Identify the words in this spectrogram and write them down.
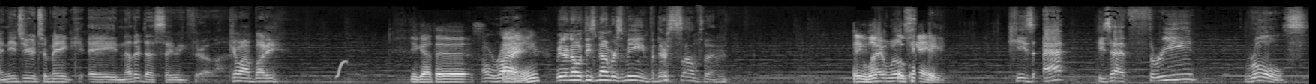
i need you to make another death saving throw Come on, buddy. You got this. All right. Dang. We don't know what these numbers mean, but there's something. They look I will okay. say he's at he's at three rolls,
